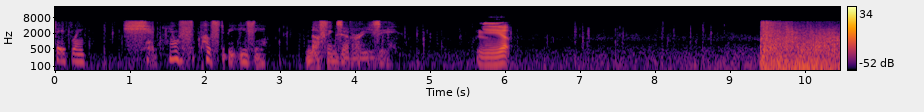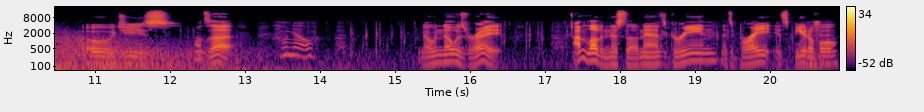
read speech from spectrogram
safely. Shit, it was supposed to be easy. Nothing's ever easy. Yep. Oh, jeez. What's that? Oh no. No, no is right. I'm loving this though, man. It's green, it's bright, it's beautiful.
